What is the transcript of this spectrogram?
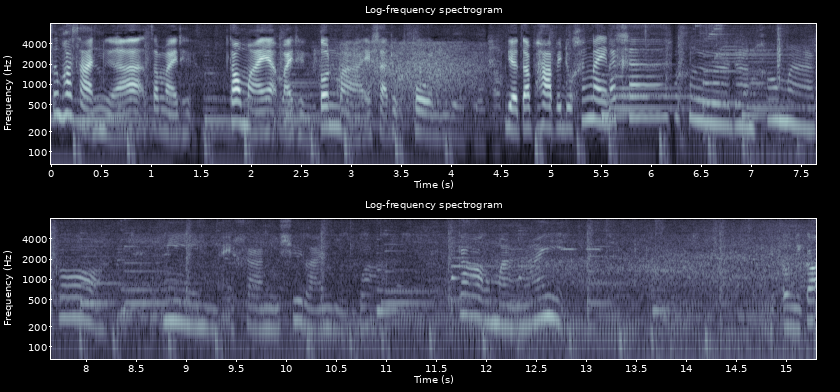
ซึ่งภาษาเหนือจะหมายถึงเก้าไม้อะหมายถึงต้นไม้ค่ะทุกคน เดี๋ยวจะพาไปดูข้างในนะคะ ก็คือเดินเข้ามาก็นี่เห็นไหมคะมีชื่อร้านอยู่ว่า ตรงนี้ก็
